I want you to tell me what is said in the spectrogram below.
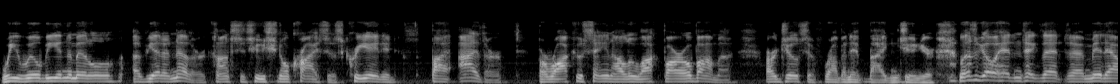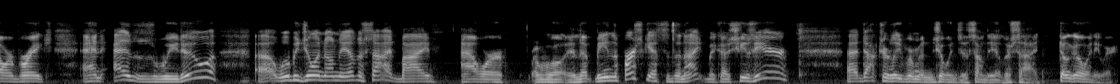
we will be in the middle of yet another constitutional crisis created by either Barack Hussein Alu Akbar Obama or Joseph Robinette Biden Jr. Let's go ahead and take that uh, mid hour break, and as we do, uh, we'll be joined on the other side by our will end up being the first guest of the night because she's here. Uh, Dr. Lieberman joins us on the other side. Don't go anywhere.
